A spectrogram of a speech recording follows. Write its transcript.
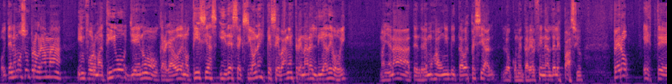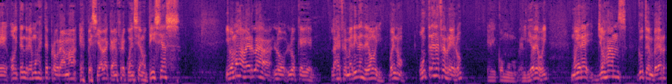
Hoy tenemos un programa informativo lleno, cargado de noticias y de secciones que se van a estrenar el día de hoy. Mañana tendremos a un invitado especial, lo comentaré al final del espacio. Pero este, hoy tendremos este programa especial acá en Frecuencia Noticias y vamos a ver lo, que las efemérides de hoy. Bueno, un 3 de febrero, eh, como el día de hoy, muere Johannes Gutenberg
